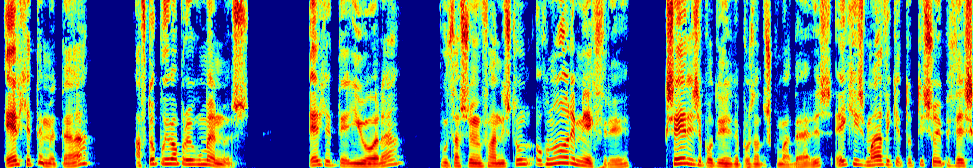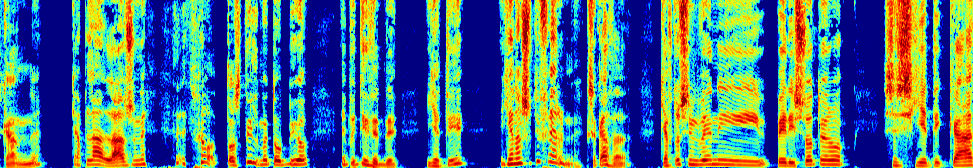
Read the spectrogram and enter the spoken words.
έρχεται μετά αυτό που είπα προηγουμένως έρχεται η ώρα που θα σου εμφανιστούν γνώριμοι εχθροί ξέρεις υποτίθεται πώς να τους κουμαντάρεις έχεις μάθει και το τι σου επιθέσεις κάνουν και απλά αλλάζουν το, το στυλ με το οποίο επιτίθενται γιατί; Για να σου τη φέρουν ξεκάθαρα και αυτό συμβαίνει περισσότερο σε σχετικά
